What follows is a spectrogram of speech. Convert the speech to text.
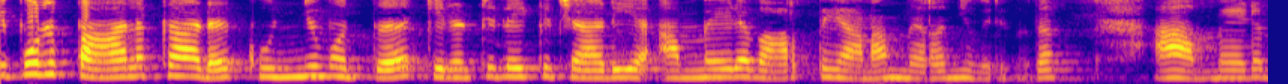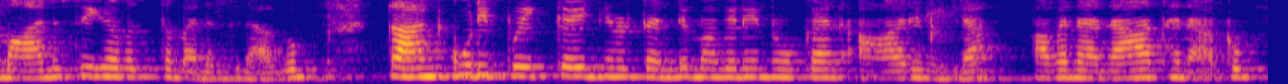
ഇപ്പോൾ പാലക്കാട് കുഞ്ഞുമൊത്ത് കിണറ്റിലേക്ക് ചാടിയ അമ്മയുടെ വാർത്തയാണ് നിറഞ്ഞു വരുന്നത്. ആ അമ്മയുടെ മാനസികാവസ്ഥ മനസ്സിലാകും. താൻ കൂടി പോയി കഴിഞ്ഞാൽ തന്റെ മകനെ നോക്കാൻ ആരുമില്ല. അവൻ അനാഥനാകും.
